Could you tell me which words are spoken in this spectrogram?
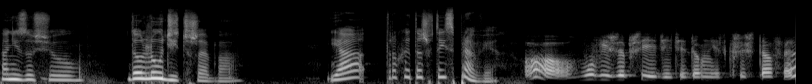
Pani Zosiu, do ludzi trzeba. Ja trochę też w tej sprawie. O, mówisz, że przyjedziecie do mnie z Krzysztofem?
